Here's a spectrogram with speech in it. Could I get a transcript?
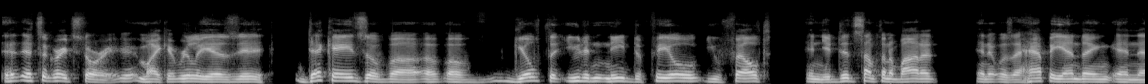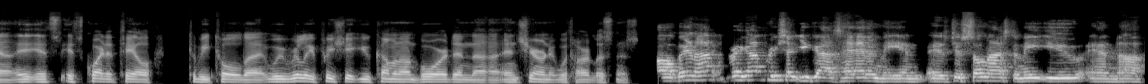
It's a great story, Mike. It really is. It, decades of, uh, of of guilt that you didn't need to feel, you felt, and you did something about it, and it was a happy ending. And uh, it's it's quite a tale to be told. Uh, we really appreciate you coming on board and uh, and sharing it with our listeners. Oh man, I, Greg, I appreciate you guys having me, and it's just so nice to meet you. And uh,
